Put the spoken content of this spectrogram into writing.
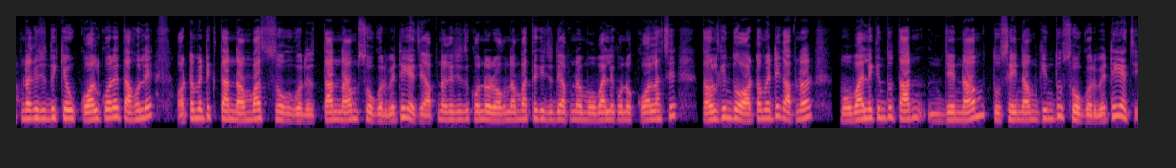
আপনাকে যদি কেউ কল করে তাহলে অটোমেটিক তার নাম্বার শো করে, তার নাম শো করবে, ঠিক আছে? আপনাকে যদি কোনো রং নাম্বার থেকে যদি আপনার মোবাইলে কোনো কল আসে, তাহলে কিন্তু অটোমেটিক আপনার মোবাইলে কিন্তু তার যে নাম, তো সেই নাম কিন্তু শো করবে, ঠিক আছে?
